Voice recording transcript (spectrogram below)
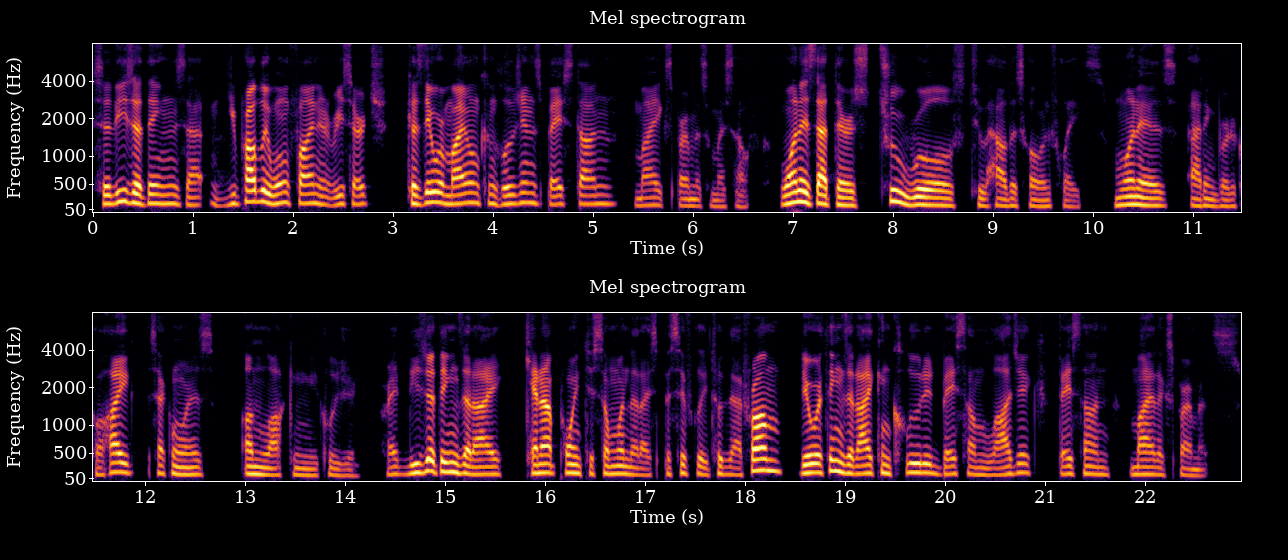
So these are things that you probably won't find in research because they were my own conclusions based on my experiments with myself. One is that there's two rules to how the skull inflates. One is adding vertical height. The second one is unlocking occlusion, right? These are things that I cannot point to someone that I specifically took that from. There were things that I concluded based on logic, based on my experiments,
